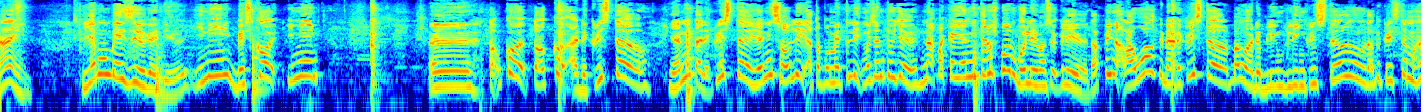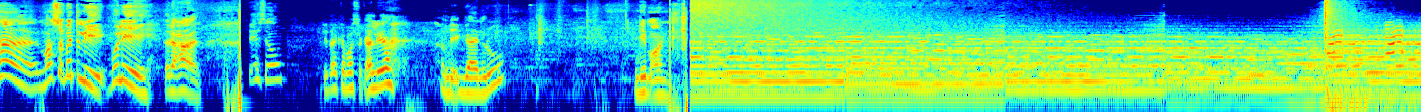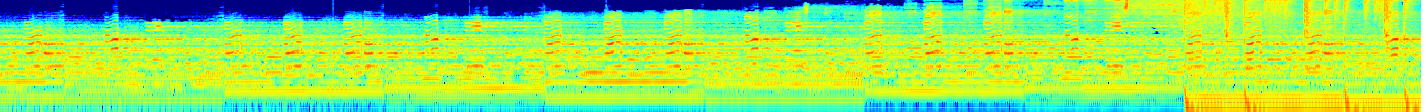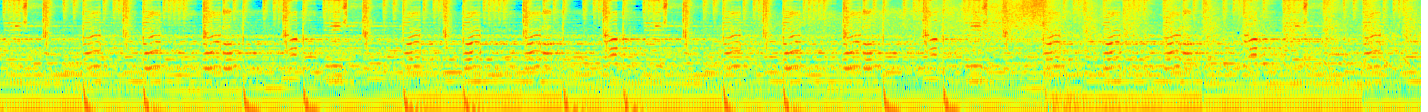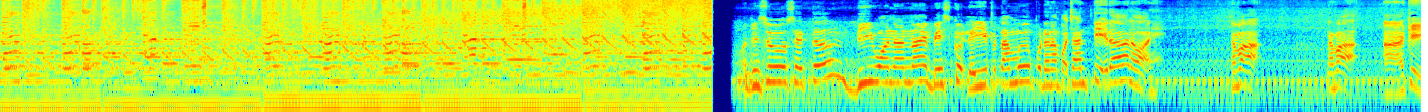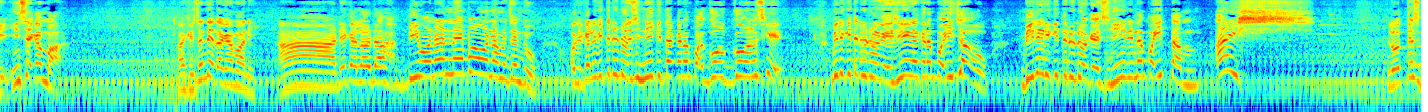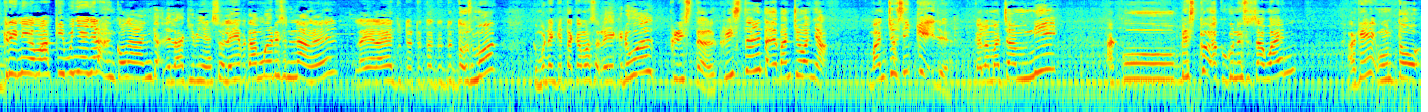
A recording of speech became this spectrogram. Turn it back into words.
Yang membezakan dia Ini base code Ini Uh, top coat, top coat ada kristal. Yang ni tak ada kristal. Yang ni solid ataupun metalik macam tu je. Nak pakai yang ni terus pun boleh masuk clear. Tapi nak lawa kena ada kristal. Baru ada bling-bling kristal tu. Tapi kristal mahal. Masuk metalik. Boleh. Tak ada hal. Okay, so kita akan masuk kali lah. Ambil gun dulu. Game on. Okay, so settle B199 base coat layer pertama pun dah nampak cantik dah nampak. Nampak? Nampak? Ah, okay, insert gambar. Okay, cantik tak gambar ni? Ah, dia kalau dah B199 pun warna macam tu. Okay, kalau kita duduk sini kita akan nampak gold-gold sikit. Bila kita duduk kat sini dia akan nampak hijau. Bila kita duduk kat sini dia nampak hitam. Aish. Lotus green ni memang Aki punya je lah Kau anggap je lah Aki punya So layer pertama dia senang eh Layan-layan tutup-tutup-tutup semua Kemudian kita akan masuk layer kedua Crystal Crystal ni tak ada bancuh banyak Bancuh sikit je. Kalau macam ni Aku coat aku guna susawan Okay untuk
